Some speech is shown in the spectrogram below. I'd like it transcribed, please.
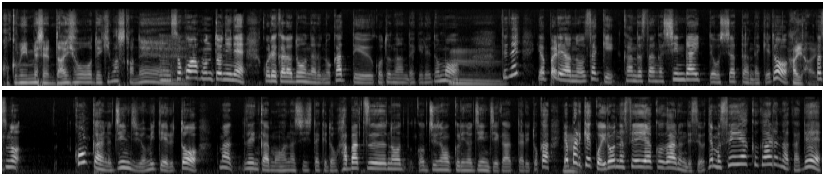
うん、国民目線代表できますかね、うん、そこは本当にねこれからどうなるのかっていうことなんだけれども、でねやっぱりあのさっき神田さんが信頼っておっしゃったんだけど、はいはい、その今回の人事を見ていると、まあ、前回もお話ししたけど派閥の順送りの人事があったりとかやっぱり結構いろんな制約があるんですよ、うん、でも制約がある中で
